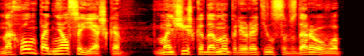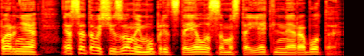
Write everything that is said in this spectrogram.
На холм поднялся Яшка. Мальчишка давно превратился в здорового парня, а с этого сезона ему предстояла самостоятельная работа.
